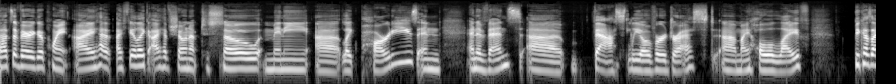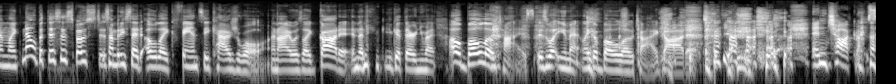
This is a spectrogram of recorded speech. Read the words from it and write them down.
That's a very good point. I have I feel like I have shown up to so many uh like parties and and events uh vastly overdressed uh, my whole life because I'm like, no, but this is supposed to. Somebody said, oh, like fancy casual, and I was like, got it. And then you get there and you meant, oh, bolo ties is what you meant, like a bolo tie. Got it. and chakras.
